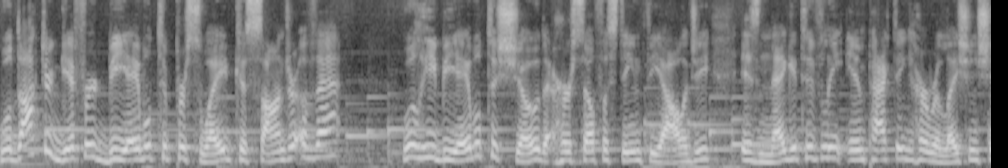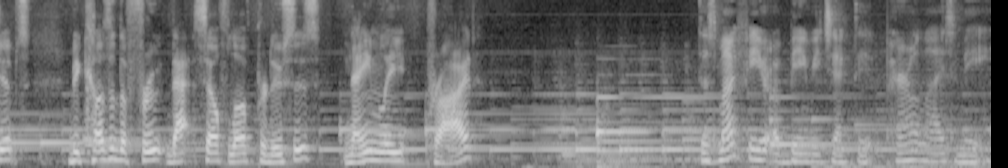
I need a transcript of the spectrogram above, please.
Will Dr. Gifford be able to persuade Cassandra of that? Will he be able to show that her self esteem theology is negatively impacting her relationships because of the fruit that self love produces? namely pride? Does my fear of being rejected paralyze me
